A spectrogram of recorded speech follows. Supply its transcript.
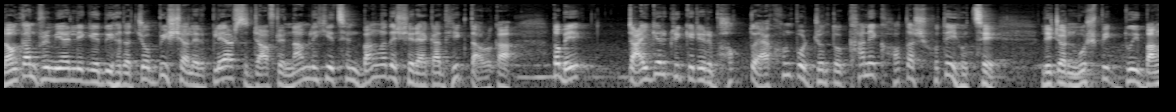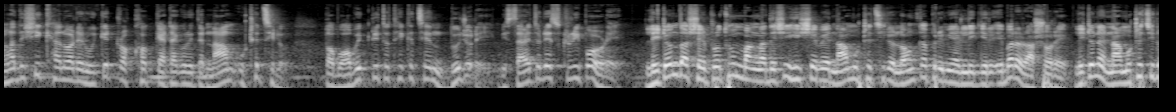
লঙ্কান প্রিমিয়ার লিগে দুই হাজার চব্বিশ সালের প্লেয়ার্স ড্রাফটের নাম লিখিয়েছেন বাংলাদেশের একাধিক তারকা। তবে টাইগার ক্রিকেটের ভক্ত এখন পর্যন্ত খানিক হতাশ হতেই হচ্ছে। লিটন মুশফিক দুই বাংলাদেশি খেলোয়াড়ের উইকেটরক্ষক ক্যাটাগরিতে নাম উঠেছিল, তবে অবিকৃত থেকেছেন দুজনেই, বিস্তারিত ডেস্ক রিপোর্টে। লিটন দাসের প্রথম বাংলাদেশি হিসেবে নাম উঠেছিল লঙ্কা প্রিমিয়ার লিগের এবারের আসরে। লিটনের নাম উঠেছিল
